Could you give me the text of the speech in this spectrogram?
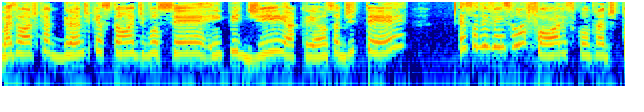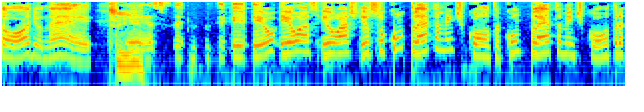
Mas eu acho que a grande questão é de você impedir a criança de ter essa vivência lá fora, esse contraditório, né? Sim. É, é, eu, eu, eu, acho, eu sou completamente contra, completamente contra.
